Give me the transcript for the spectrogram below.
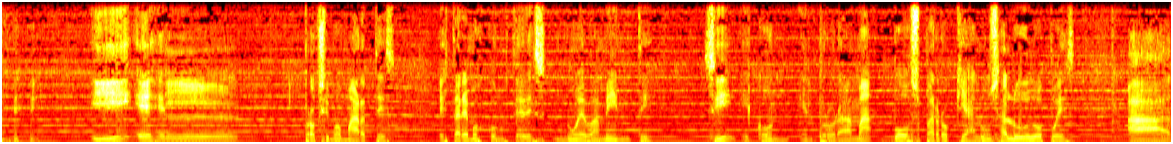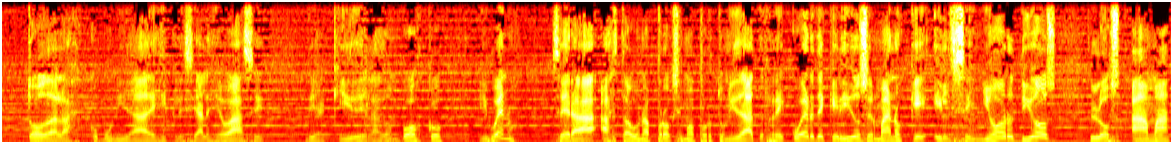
y el próximo martes estaremos con ustedes nuevamente, ¿sí? Eh, Con el programa Voz Parroquial. Un saludo, pues, a todas las comunidades eclesiales de base de aquí de la Don Bosco. Y bueno, será hasta una próxima oportunidad. Recuerde, queridos hermanos, que el Señor Dios los ama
